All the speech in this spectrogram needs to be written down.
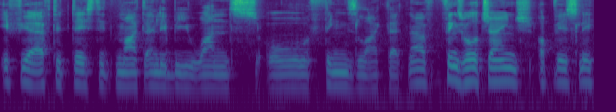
if you have to test, it might only be once or things like that. Now, things will change, obviously.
